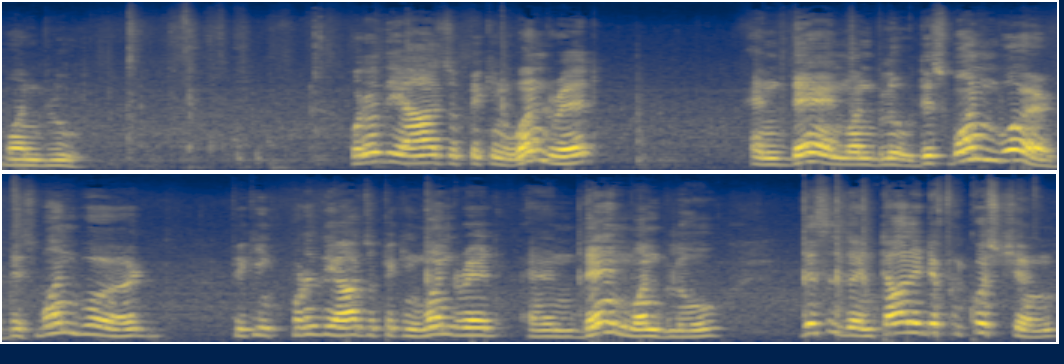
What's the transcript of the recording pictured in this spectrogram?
one blue. What are the odds of picking one red and then one blue? This one word, this one word, picking, what are the odds of picking one red and then one blue? This is an entirely different question.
